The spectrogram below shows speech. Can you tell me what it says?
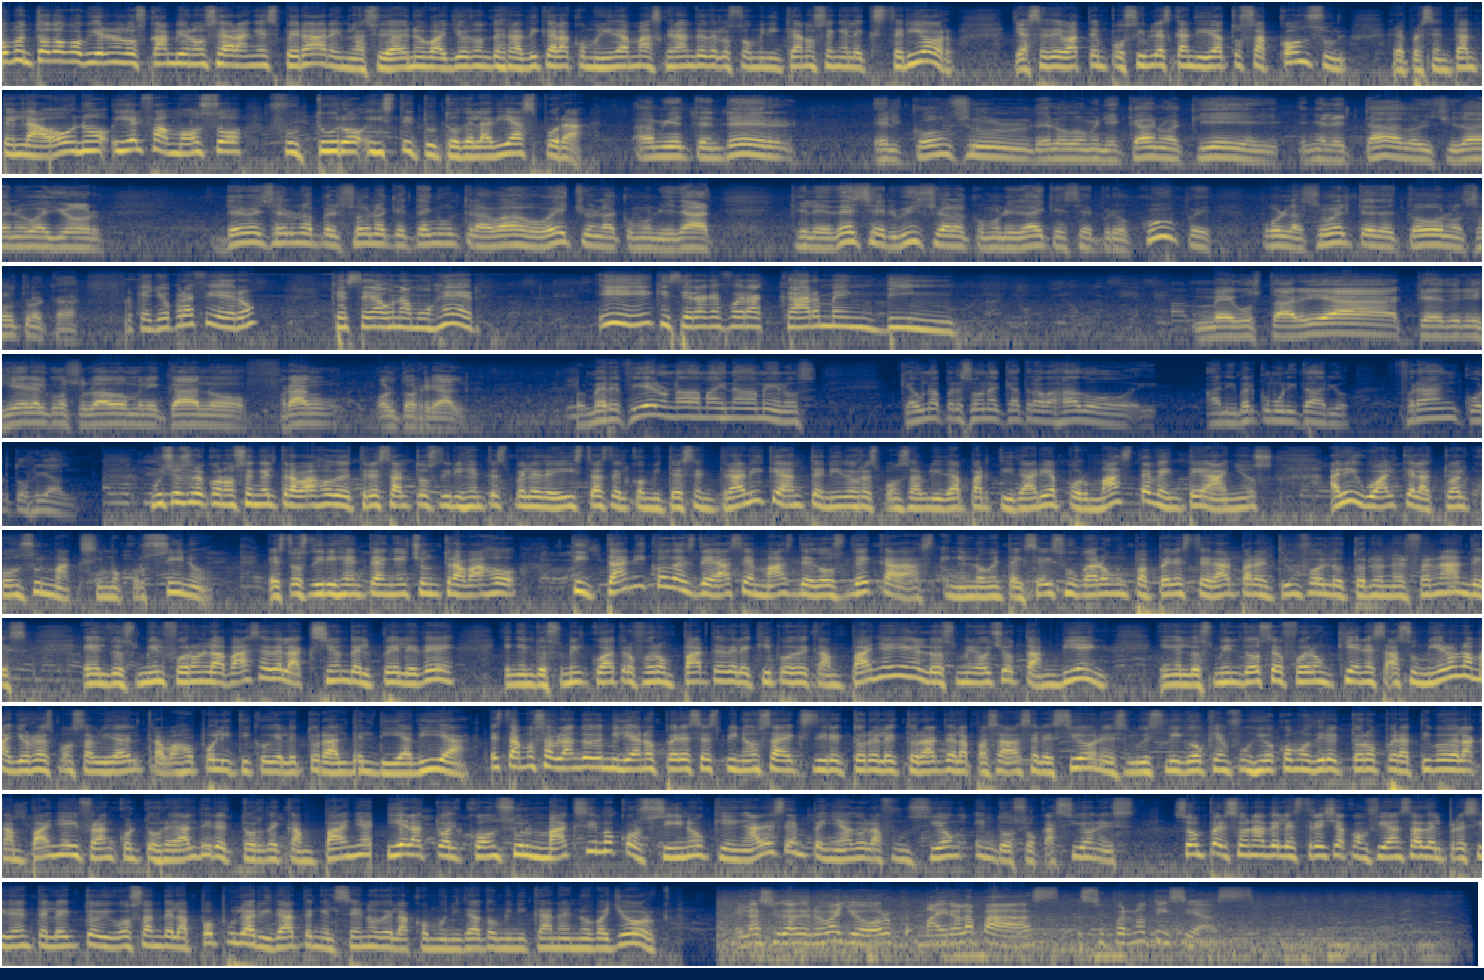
Como en todo gobierno, los cambios no se harán esperar. En la ciudad de Nueva York, donde radica la comunidad más grande de los dominicanos en el exterior, ya se debaten posibles candidatos a cónsul, representante en la ONU y el famoso futuro Instituto de la Diáspora. A mi entender, el cónsul de los dominicanos aquí en el estado y ciudad de Nueva York debe ser una persona que tenga un trabajo hecho en la comunidad, que le dé servicio a la comunidad y que se preocupe por la suerte de todos nosotros acá. Porque yo prefiero que sea una mujer y quisiera que fuera Carmen Dín. Me gustaría que dirigiera el consulado dominicano Frank Real. Me refiero nada más y nada menos que a una persona que ha trabajado a nivel comunitario Muchos reconocen el trabajo de tres altos dirigentes peledeístas del Comité Central y que han tenido responsabilidad partidaria por más de 20 años, al igual que el actual cónsul Máximo Corsino. Estos dirigentes han hecho un trabajo titánico desde hace más de dos décadas. En el 96 jugaron un papel estelar para el triunfo del doctor Leonel Fernández. En el 2000 fueron la base de la acción del PLD. En el 2004 fueron parte del equipo de campaña y en el 2008 también. En el 2012 fueron quienes asumieron la mayor responsabilidad del trabajo político y electoral del día a día. Estamos hablando de Emiliano Pérez Espinosa, exdirector electoral de las pasadas elecciones. Luis Ligó, quien fungió como director operativo de la campaña y Franco Torreal, director de y el actual cónsul Máximo Corsino, quien ha desempeñado la función en dos ocasiones. Son personas de la estrecha confianza del presidente electo y gozan de la popularidad en el seno de la comunidad dominicana en Nueva York. En la ciudad de Nueva York, Mayra La Paz, Super Noticias.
